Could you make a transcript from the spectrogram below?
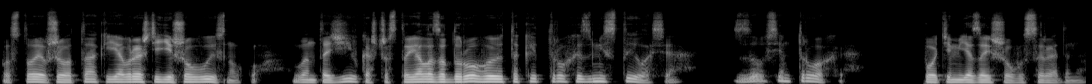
Постоявши отак, я врешті дійшов висновку. Вантажівка, що стояла за дорогою, таки трохи змістилася, зовсім трохи. Потім я зайшов усередину.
